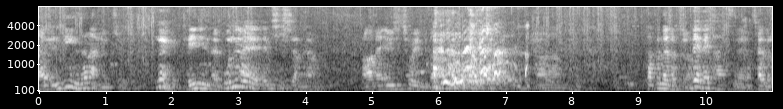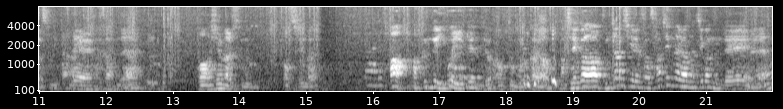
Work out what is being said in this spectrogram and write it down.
아, 엔딩 인사는 아니었죠. 네, 개인 인사였죠. 오늘의 MC시잖아요. 아, 네, MC 초입니다. 아, 다 끝나셨죠? 네, 네, 다 했습니다. 네, 잘 들었습니다. 네, 감사합니다. 네. 더 하실 말씀은 없으신가요? 아, 아 근데 이거 얘기해도 돼요? 어, 또 뭘까요? 아, 제가 분장실에서 사진을 하나 찍었는데 네.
